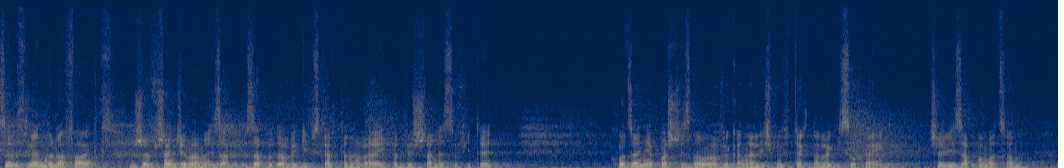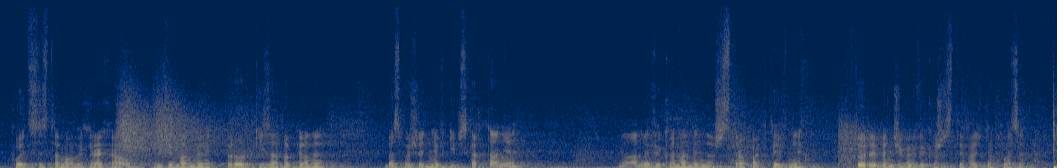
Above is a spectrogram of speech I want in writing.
Ze względu na fakt, że wszędzie mamy za- zabudowy gipskartonowe i podwieszane sufity, chłodzenie płaszczyznowe wykonaliśmy w technologii suchej, czyli za pomocą płyt systemowych Rechał, gdzie mamy rurki zatopione bezpośrednio w gipskartonie, mamy wykonany nasz strop aktywny, który będziemy wykorzystywać do chłodzenia.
